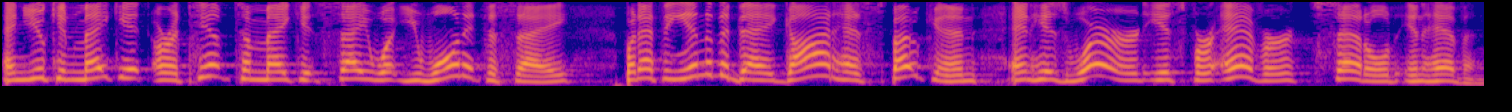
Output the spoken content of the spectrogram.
and you can make it or attempt to make it say what you want it to say. But at the end of the day, God has spoken and His word is forever settled in heaven.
